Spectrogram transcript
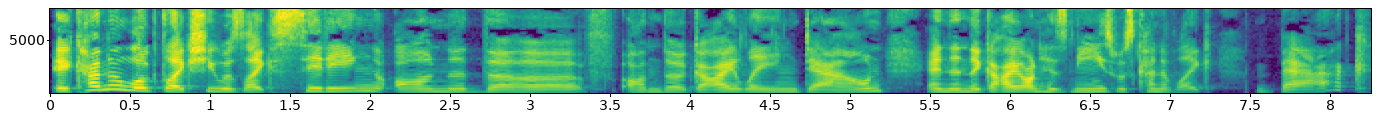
It kind of looked like she was like sitting on the on the guy laying down, and then the guy on his knees was kind of like back,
